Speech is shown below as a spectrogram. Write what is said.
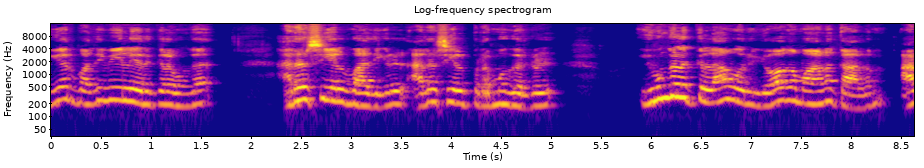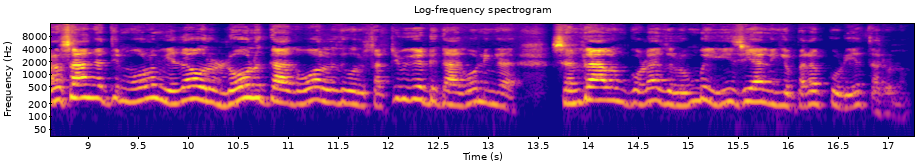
உயர் பதவியில் இருக்கிறவங்க அரசியல்வாதிகள் அரசியல் பிரமுகர்கள் இவங்களுக்கெல்லாம் ஒரு யோகமான காலம். அரசாங்கத்தின் மூலம் ஏதோ ஒரு லோனுக்காகவோ அல்லது ஒரு சர்டிஃபிகேட்டுக்காகவோ நீங்கள் சென்றாலும் கூட அது ரொம்ப ஈஸியாக நீங்கள் பெறக்கூடிய தருணம்.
